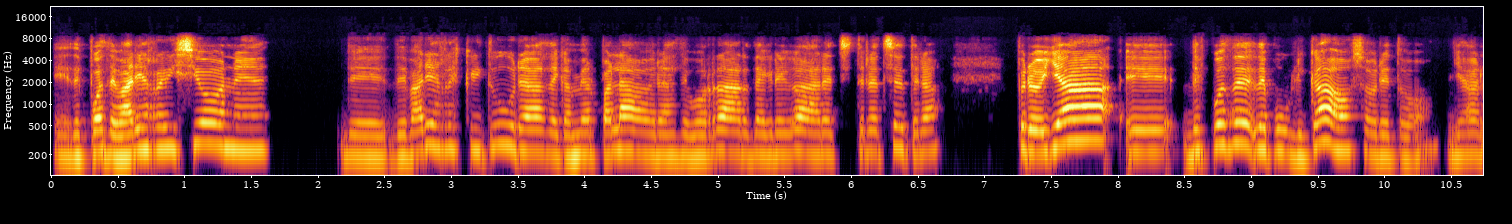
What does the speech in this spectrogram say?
eh, después de varias revisiones, de, de varias reescrituras, de cambiar palabras, de borrar, de agregar, etcétera, etcétera. Pero ya eh, después de, de publicado, sobre todo, ya,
